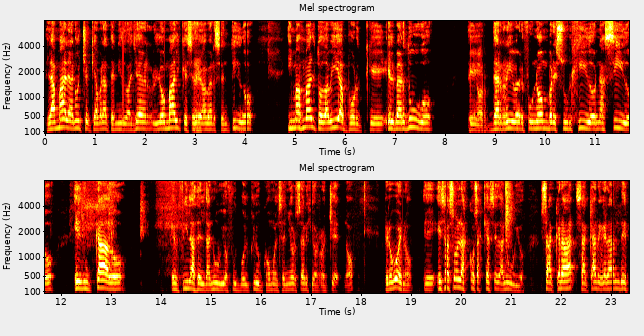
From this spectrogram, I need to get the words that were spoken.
la mala noche que habrá tenido ayer, lo mal que se debe haber sentido, y más mal todavía porque el verdugo eh, de River fue un hombre surgido, nacido, educado en filas del Danubio Fútbol Club, como el señor Sergio Rochet, ¿no? Pero bueno, eh, esas son las cosas que hace Danubio, sacar, sacar grandes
